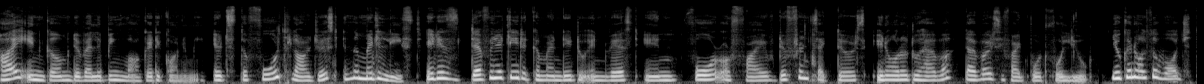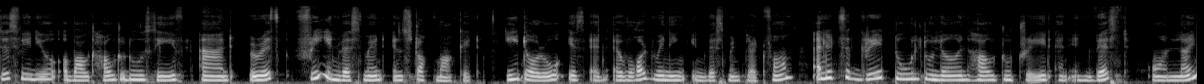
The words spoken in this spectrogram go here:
high income developing market economy. It's the fourth largest in the Middle East. It is definitely recommended to invest in four or five different sectors in order to have a diversified portfolio. You can also watch this video about how to do safe and risk-free investment in stock market eToro is an award-winning investment platform and it's a great tool to learn how to trade and invest online,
